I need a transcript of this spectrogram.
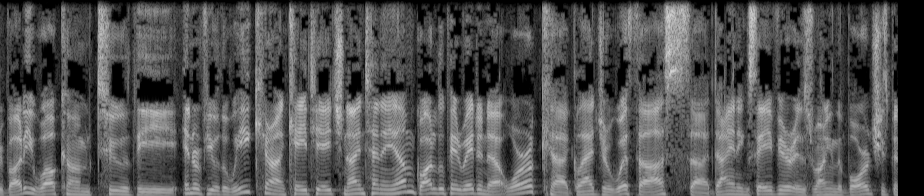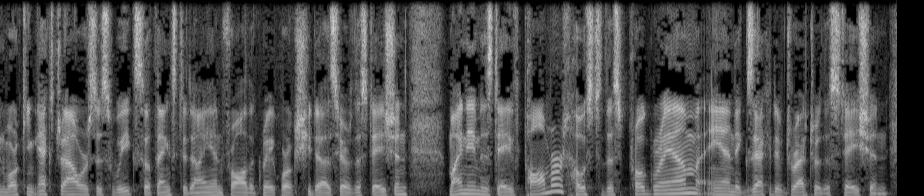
Everybody, welcome to the interview of the week here on KATH 910 AM, Guadalupe Radio Network. Uh, glad you're with us. Uh, Diane Xavier is running the board. She's been working extra hours this week, so thanks to Diane for all the great work she does here at the station. My name is Dave Palmer, host of this program and executive director of the station.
